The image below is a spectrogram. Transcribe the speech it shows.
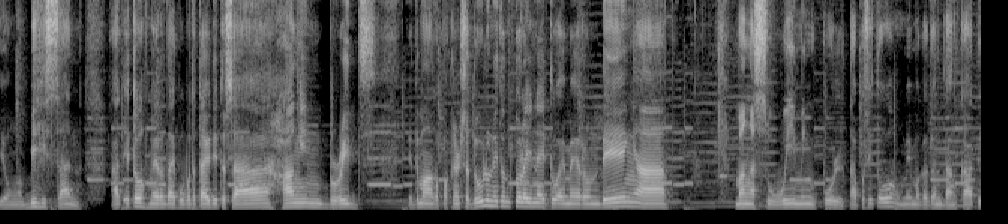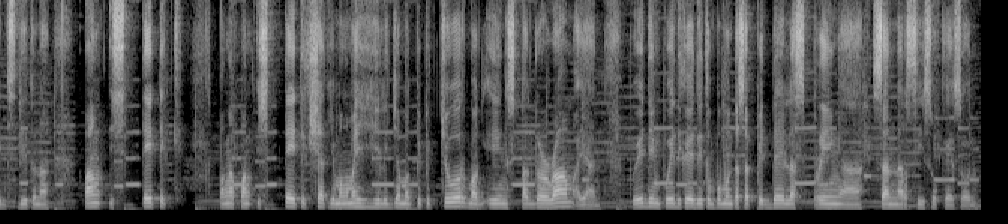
yung bihisan. At ito, meron tayo pupunta tayo dito sa Hanging Bridge. Ito mga kapakner, sa dulo nitong tulay na ito ay meron ding ah, mga swimming pool. Tapos ito, may magagandang cottage dito na pang aesthetic. Pang aesthetic shot yung mga mahihilig dyan magpipicture, mag-instagram, ayan. Pwedeng pwede kayo dito pumunta sa Pedela Spring, ah, San Narciso, Quezon.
